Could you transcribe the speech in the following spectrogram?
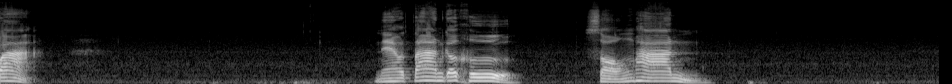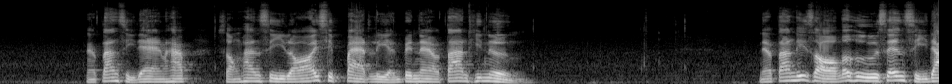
ว่า แนวต้านก็คือ 2,000 แนวต้านสีแดงนะครับ 2,418 เหรียญเป็นแนวต้านที่ 1 แนวต้านที่ 2 ก็คือเส้นสีด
